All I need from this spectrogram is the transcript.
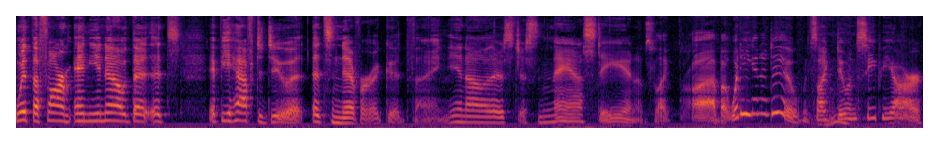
With the farm. And you know that it's if you have to do it it's never a good thing. You know there's just nasty and it's like ah, but what are you going to do? It's like doing CPR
